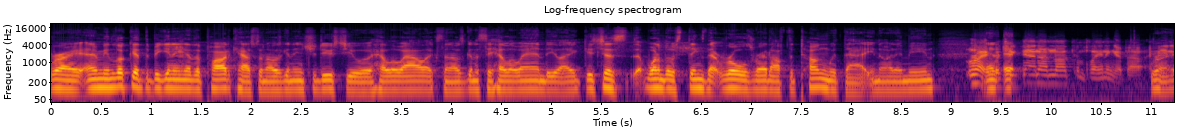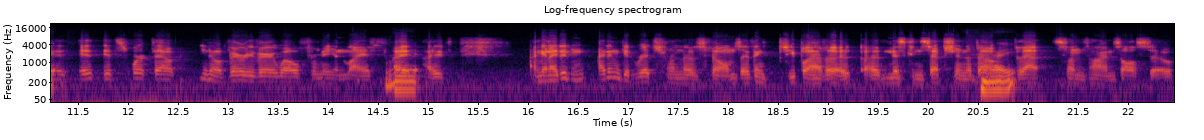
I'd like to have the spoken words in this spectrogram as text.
Right. I mean, look at the beginning of the podcast when I was going to introduce you, uh, hello Alex, and I was going to say hello Andy. Like it's just one of those things that rolls right off the tongue with that. You know what I mean? Right, And- which again, I'm not complaining about. I mean, Right. it, it, it's worked out, you know, very, very well for me in life. Right. I, I, I mean, I didn't, I didn't get rich from those films. I think people have a, a misconception about Right. that sometimes. Also,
